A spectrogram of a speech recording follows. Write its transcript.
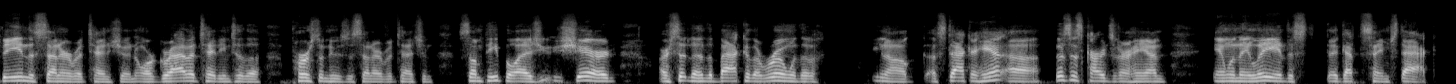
being the center of attention or gravitating to the person who's the center of attention. Some people, as you shared, are sitting in the back of the room with a you know a stack of hand, uh, business cards in their hand. And when they leave this they got the same stack.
